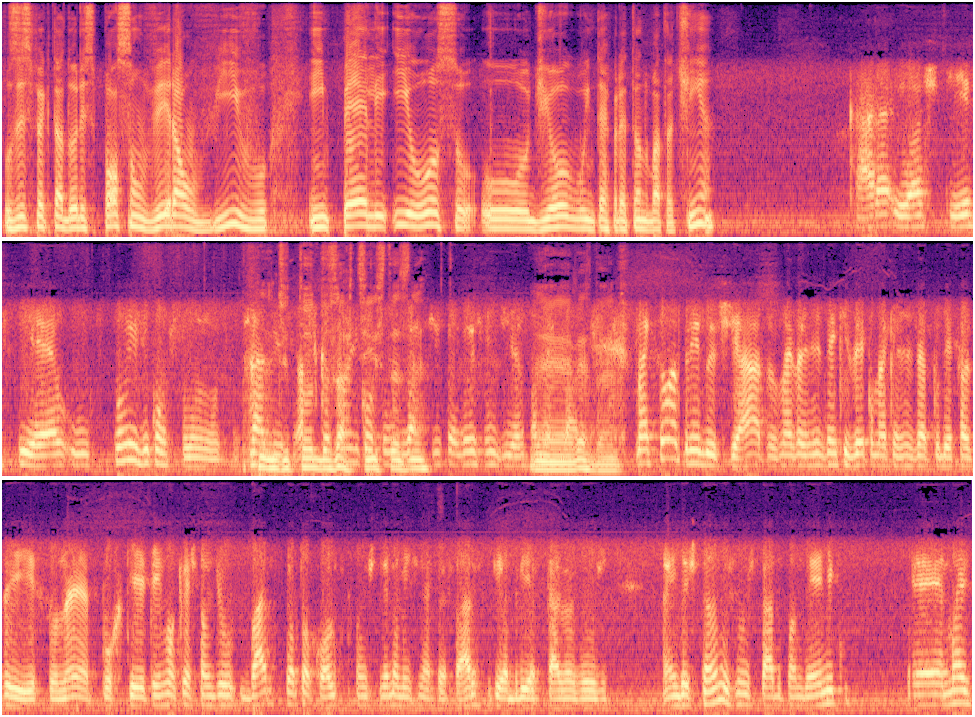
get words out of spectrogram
os espectadores possam ver ao vivo, em pele e osso, o Diogo interpretando Batatinha? Cara, eu acho que esse é o sonho de consumo, sabe? De todos os artistas, né? artistas hoje em dia, é, verdade. Mas estão abrindo os teatros, mas a gente tem que ver como é que a gente vai poder fazer isso, né? Porque tem uma questão de vários protocolos que são extremamente necessários, porque abrir as casas hoje ainda estamos num estado pandêmico, é, mas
